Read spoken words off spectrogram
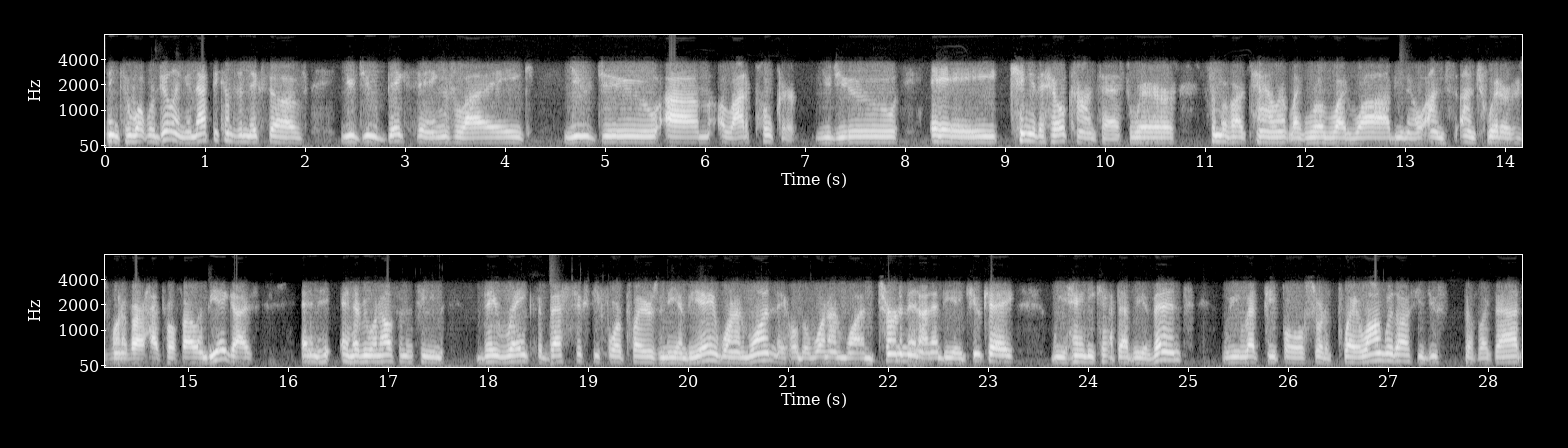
into what we're doing. And that becomes a mix of you do big things like you do um, a lot of poker. You do a King of the Hill contest where some of our talent, like Worldwide Wob, you know, on on Twitter, who's one of our high-profile NBA guys, and and everyone else on the team, they rank the best 64 players in the NBA one-on-one. They hold a one-on-one tournament on NBA 2K. We handicap every event. We let people sort of play along with us. You do stuff like that,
